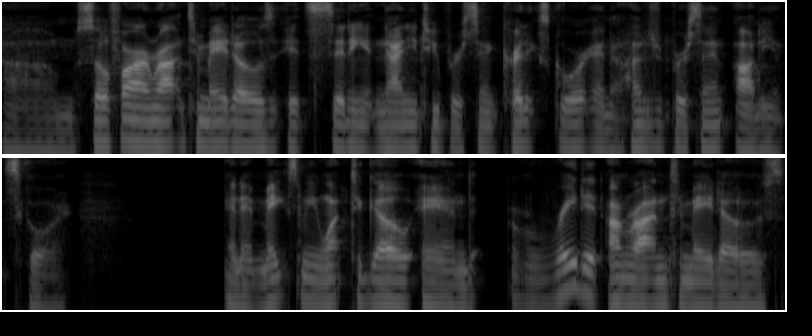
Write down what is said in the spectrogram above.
Um, so far on Rotten Tomatoes, it's sitting at 92% critic score and 100% audience score. And it makes me want to go and rate it on Rotten Tomatoes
